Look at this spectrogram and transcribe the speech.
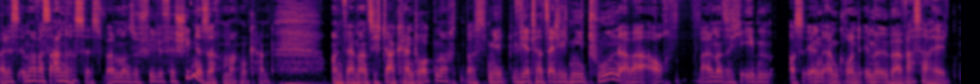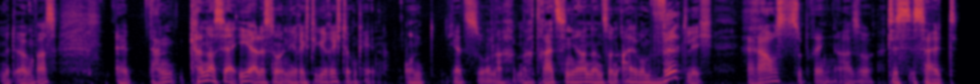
weil es immer was anderes ist, weil man so viele verschiedene Sachen machen kann. Und wenn man sich da keinen Druck macht, was wir tatsächlich nie tun, aber auch weil man sich eben aus irgendeinem Grund immer über Wasser hält mit irgendwas, äh, dann kann das ja eh alles nur in die richtige Richtung gehen. Und jetzt so nach, nach 13 Jahren dann so ein Album wirklich rauszubringen, also das ist halt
